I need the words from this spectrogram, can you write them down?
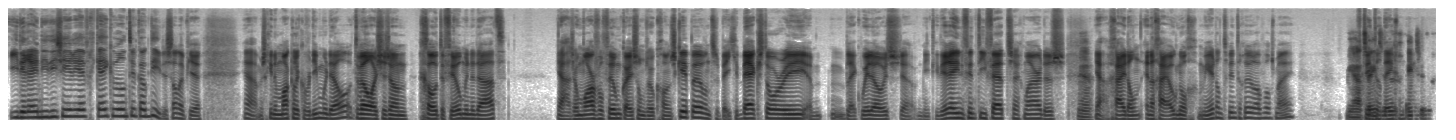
iedereen die die serie heeft gekeken wil natuurlijk ook die. Dus dan heb je ja, misschien een makkelijker verdienmodel. Terwijl als je zo'n grote film inderdaad... ja, zo'n Marvel film kan je soms ook gewoon skippen, want het is een beetje backstory. En Black Widow is, ja, niet iedereen vindt die vet, zeg maar. Dus Ja, ja, ga je dan, en dan ga je ook nog meer dan 20 euro volgens mij. ja 20 22, tegen. 21.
